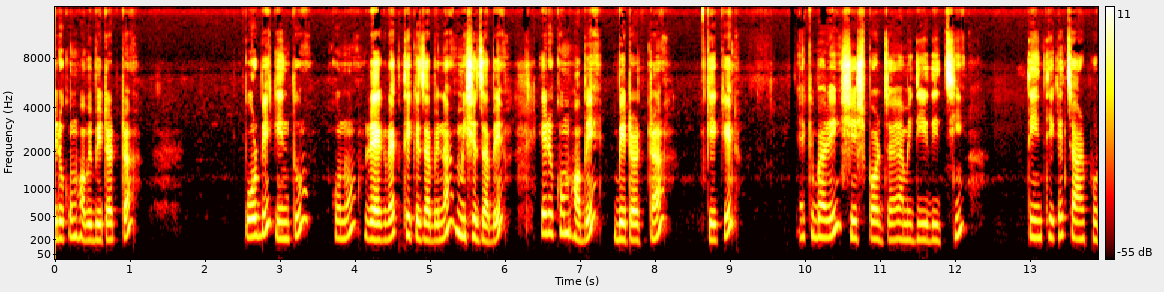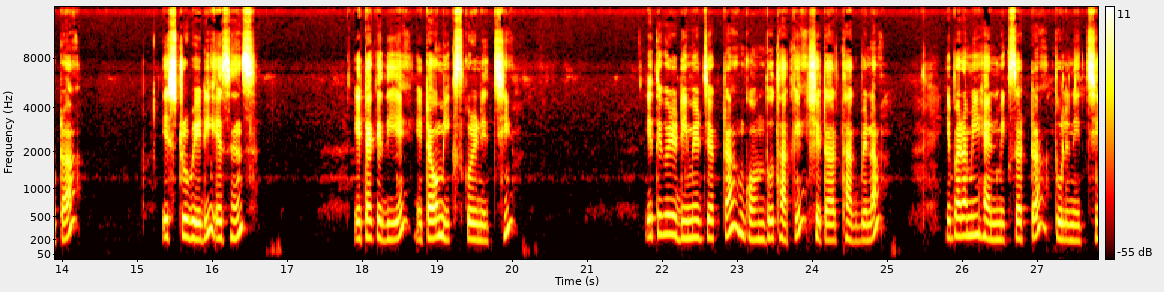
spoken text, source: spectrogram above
এরকম হবে বেটারটা। পড়বে কিন্তু কোনো র্যাগ র্যাগ থেকে যাবে না, মিশে যাবে। এরকম হবে বেটারটা কেকের একেবারেই শেষ পর্যায়ে আমি দিয়ে দিচ্ছি তিন থেকে চার ফোঁটা স্ট্রবেরি এসেন্স এটাকে দিয়ে এটাও মিক্স করে নিচ্ছি। এতে করে ডিমের যে একটা গন্ধ থাকে সেটা আর থাকবে না। এবার আমি হ্যান্ড মিক্সারটা তুলে নিচ্ছি।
